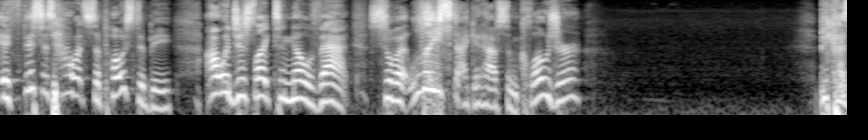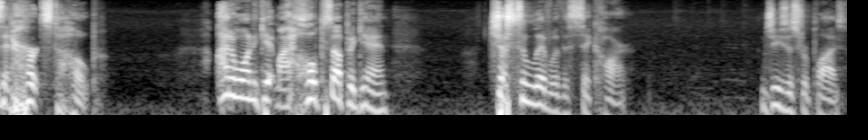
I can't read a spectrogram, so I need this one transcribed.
If this is how it's supposed to be, I would just like to know that so at least I could have some closure. Because it hurts to hope. I don't want to get my hopes up again just to live with a sick heart. Jesus replies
